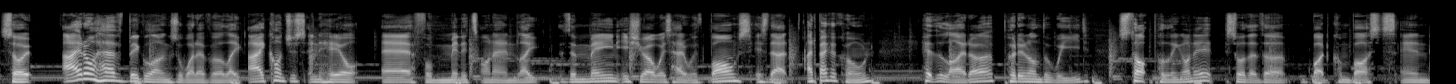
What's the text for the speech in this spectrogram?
So I don't have big lungs or whatever, like I can't just inhale air for minutes on end. Like the main issue I always had with bongs is that I'd pack a cone, hit the lighter, put it on the weed, start pulling on it so that the bud combusts and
